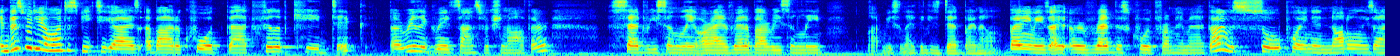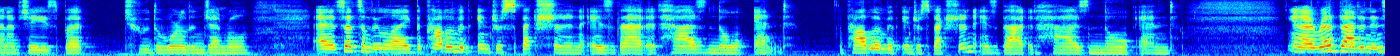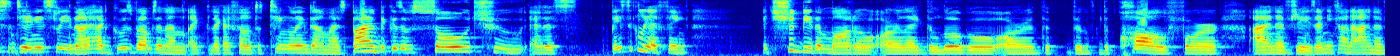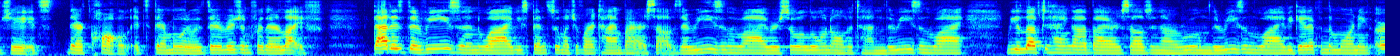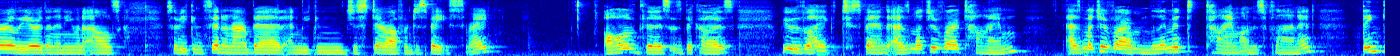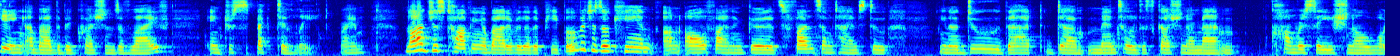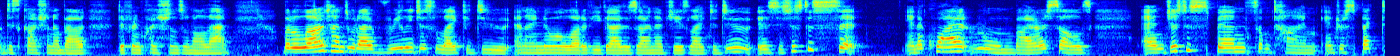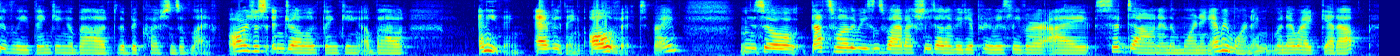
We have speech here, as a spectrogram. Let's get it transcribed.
In this video, I want to speak to you guys about a quote that Philip K. Dick, a really great science fiction author, said recently, or I read about recently. Not recently, I think he's dead by now. But, anyways, I, I read this quote from him and I thought it was so poignant, not only to INFJs, but to the world in general. And it said something like The problem with introspection is that it has no end. The problem with introspection is that it has no end and I read that and instantaneously, you know, I had goosebumps and I'm like, like I felt a tingling down my spine because it was so true. And it's basically, I think, it should be the motto or like the logo or the, the, the call for INFJs, any kind of INFJ. It's their call, it's their motto, it's their vision for their life. That is the reason why we spend so much of our time by ourselves, the reason why we're so alone all the time, the reason why we love to hang out by ourselves in our room, the reason why we get up in the morning earlier than anyone else so we can sit in our bed and we can just stare off into space, right? All of this is because we would like to spend as much of our time, as much of our limited time on this planet, thinking about the big questions of life introspectively, right? Not just talking about it with other people, which is okay and, all fine and good. It's fun sometimes to, you know, do that mental discussion or ma- conversational discussion about different questions and all that. But a lot of times, what I really just like to do, and I know a lot of you guys as INFJs like to do, is just to sit in a quiet room by ourselves and just to spend some time introspectively thinking about the big questions of life or just in general thinking about anything, everything, all of it, right? And so that's one of the reasons why I've actually done a video previously where I sit down in the morning, every morning, whenever I get up,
